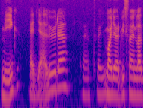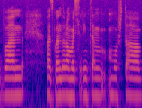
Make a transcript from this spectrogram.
még egyelőre, tehát hogy magyar viszonylatban azt gondolom, hogy szerintem most a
